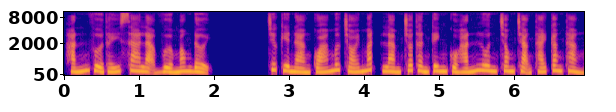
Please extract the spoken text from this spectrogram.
hắn vừa thấy xa lạ vừa mong đợi. Trước kia nàng quá mức chói mắt làm cho thần kinh của hắn luôn trong trạng thái căng thẳng.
